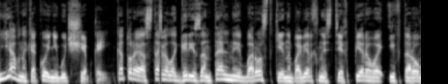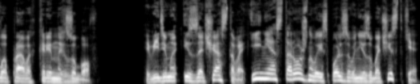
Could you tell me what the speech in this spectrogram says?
Явно какой-нибудь щепкой, которая оставила горизонтальные бороздки на поверхностях первого и второго правых коренных зубов. Видимо, из-за частого и неосторожного использования зубочистки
